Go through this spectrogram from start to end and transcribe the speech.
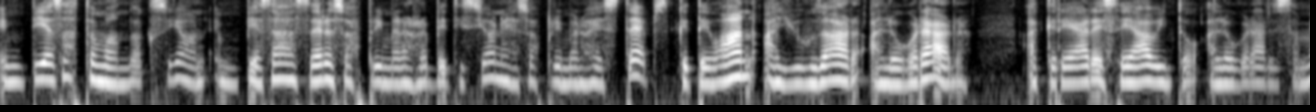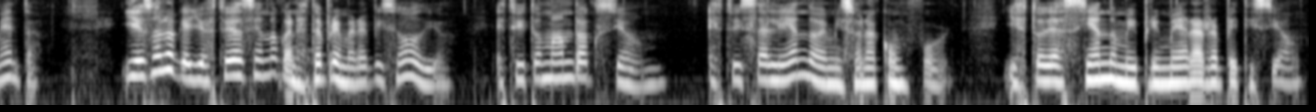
Empiezas tomando acción, empiezas a hacer esas primeras repeticiones, esos primeros steps que te van a ayudar a lograr, a crear ese hábito, a lograr esa meta. Y eso es lo que yo estoy haciendo con este primer episodio. Estoy tomando acción, estoy saliendo de mi zona confort y estoy haciendo mi primera repetición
